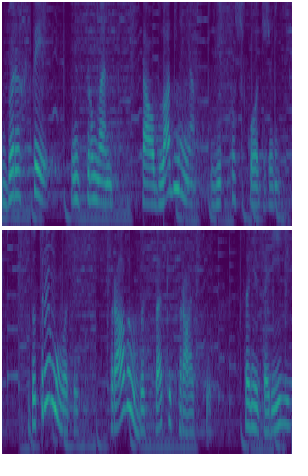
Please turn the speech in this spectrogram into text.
берегти інструмент та обладнання від пошкоджень, дотримуватись правил безпеки праці, санітарії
